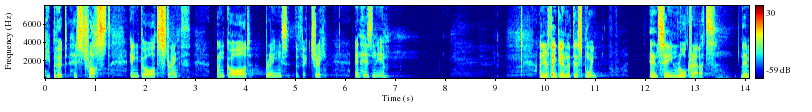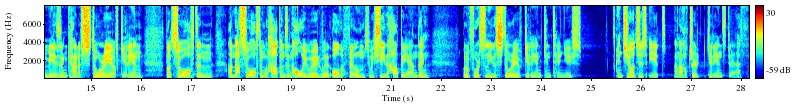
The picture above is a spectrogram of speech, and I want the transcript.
He put his trust in God's strength, and God brings the victory in his name. And you're thinking at this point, insane roll credits, the amazing kind of story of Gideon but so often, and that's so often what happens in Hollywood with all the films, we see the happy ending. But unfortunately, the story of Gideon continues in Judges 8 and after Gideon's death.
